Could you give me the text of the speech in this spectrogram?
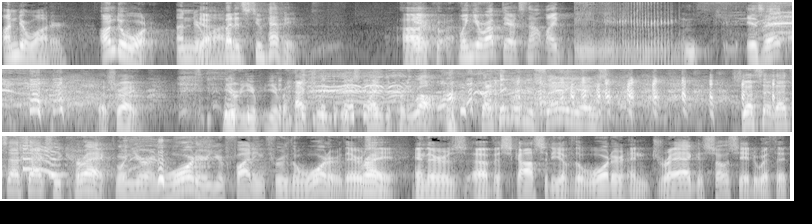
Underwater. Underwater. Underwater. Yeah. But it's too heavy. Uh, It- when you're up there, it's not like. Is it? That's right. You're, you, you've actually explained it pretty well. So I think what you're saying is just that that's that's actually correct. When you're in water, you're fighting through the water. There's Right. and there's uh, viscosity of the water and drag associated with it.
